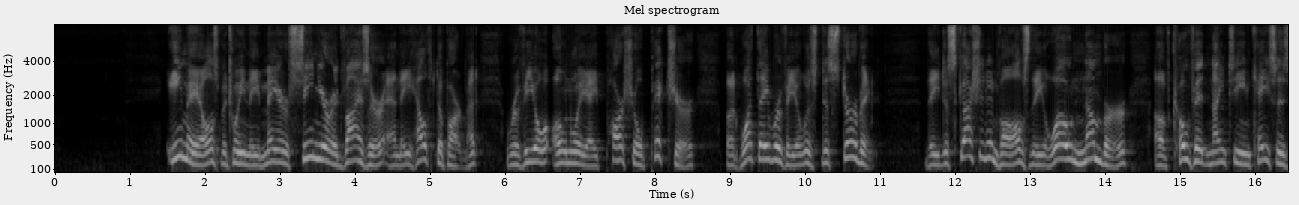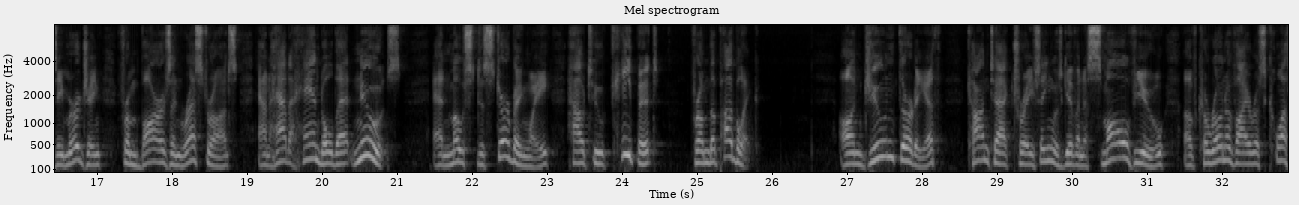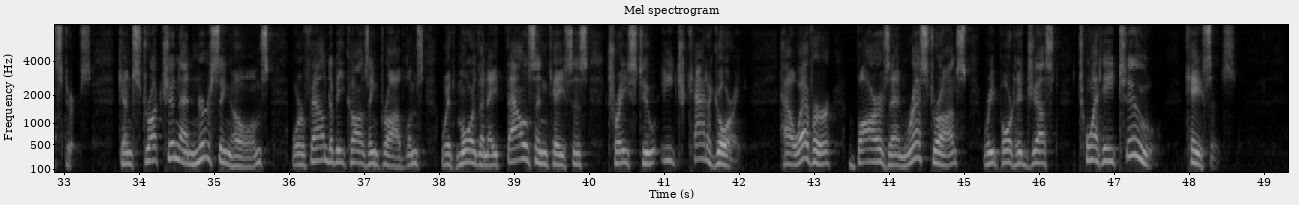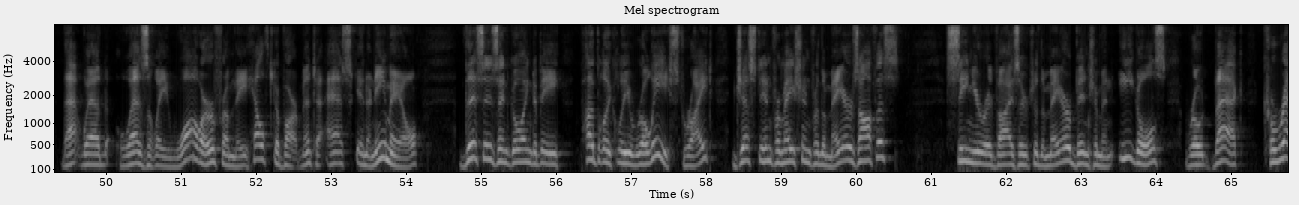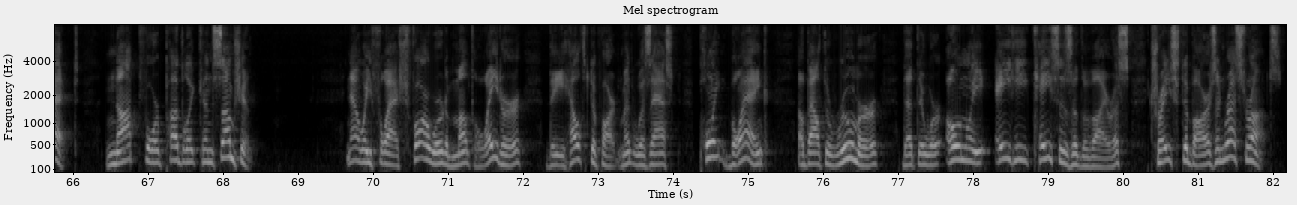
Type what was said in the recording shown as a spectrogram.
Emails between the mayor's senior advisor and the health department reveal only a partial picture, but what they reveal is disturbing. The discussion involves the low number of COVID 19 cases emerging from bars and restaurants and how to handle that news, and most disturbingly, how to keep it from the public. On June 30th, contact tracing was given a small view of coronavirus clusters. Construction and nursing homes were found to be causing problems with more than a thousand cases traced to each category. However, bars and restaurants reported just 22 cases. That led Leslie Waller from the health department to ask in an email this isn't going to be publicly released, right? Just information from the mayor's office? Senior advisor to the mayor, Benjamin Eagles, wrote back correct, not for public consumption. Now we flash forward a month later the health department was asked point blank about the rumor that there were only 80 cases of the virus traced to bars and restaurants.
